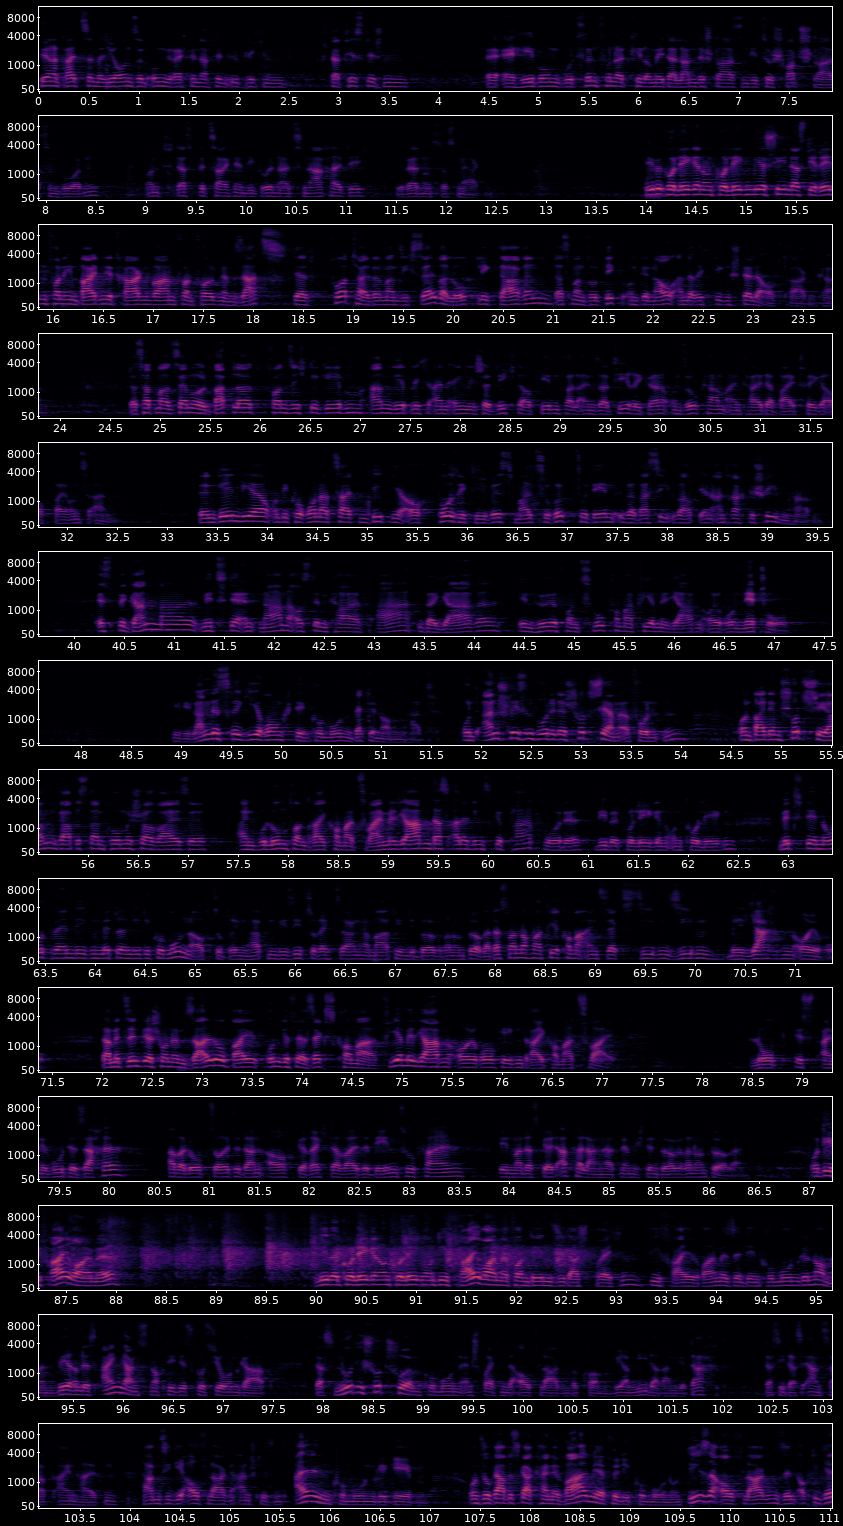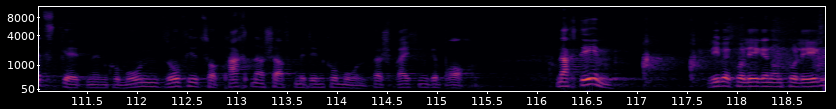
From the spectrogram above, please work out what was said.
413 Millionen € sind umgerechnet nach den üblichen statistischen äh, Erhebungen gut 500 km Landesstraßen, die zu Schrottstraßen wurden. Das bezeichnen die GRÜNEN als nachhaltig. Wir werden uns das merken. Liebe Kolleginnen und Kollegen, mir schien, dass die Reden von Ihnen beiden getragen waren von folgendem Satz. Der Vorteil, wenn man sich selber lobt, liegt darin, dass man so dick und genau an der richtigen Stelle auftragen kann. Das hat mal Samuel Butler von sich gegeben, angeblich ein englischer Dichter, auf jeden Fall ein Satiriker. Und so kam ein Teil der Beiträge auch bei uns an. Denn gehen wir, und die Corona-Zeiten bieten ja auch Positives, mal zurück zu dem, über was Sie überhaupt Ihren Antrag geschrieben haben. Es begann einmal mit der Entnahme aus dem KFA über Jahre in Höhe von 2,4 Milliarden € netto, die die Landesregierung den Kommunen weggenommen hat. Und anschließend wurde der Schutzschirm erfunden. Und bei dem Schutzschirm gab es dann komischerweise ein Volumen von 3,2 Milliarden €, das allerdings gepaart wurde, liebe Kolleginnen und Kollegen, mit den notwendigen Mitteln, die die Kommunen aufzubringen hatten, wie Sie zu Recht sagen, Herr Martin, die Bürgerinnen und Bürger. Das waren noch einmal 4,1677 Milliarden €. Damit sind wir schon im Saldo bei ungefähr 6,4 Milliarden € gegen 3,2 Lob ist eine gute Sache, aber Lob sollte dann auch gerechterweise denen zufallen, denen man das Geld abverlangen hat, nämlich den Bürgerinnen und Bürgern. Und die Freiräume, Liebe Kolleginnen und Kollegen, und die Freiräume, von denen Sie da sprechen, die Freiräume sind den Kommunen genommen. Während es eingangs noch die Diskussion gab, dass nur die Schutzschirmkommunen entsprechende Auflagen bekommen, wir haben nie daran gedacht, dass Sie das ernsthaft einhalten, haben Sie die Auflagen anschließend allen Kommunen gegeben. Und so gab es gar keine Wahl mehr für die Kommunen. Und diese Auflagen sind auch die jetzt geltenden Kommunen. So viel zur Partnerschaft mit den Kommunen. Versprechen gebrochen. Nachdem, liebe Kolleginnen und Kollegen,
